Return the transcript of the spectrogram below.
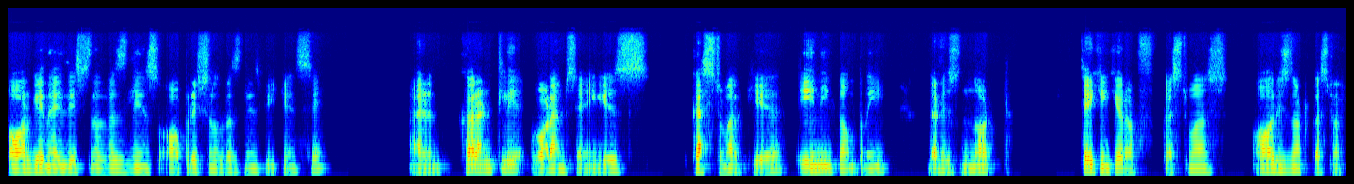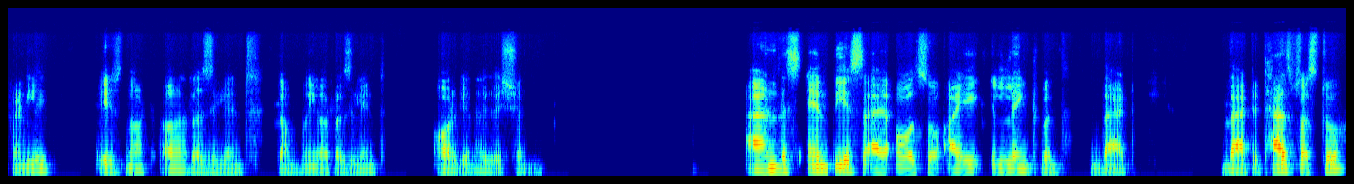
organizational resilience, operational resilience, we can say. And currently what I'm saying is customer care, any company that is not taking care of customers or is not customer friendly is not a resilient company or resilient organization. And this nps I also i linked with that that it helps us to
